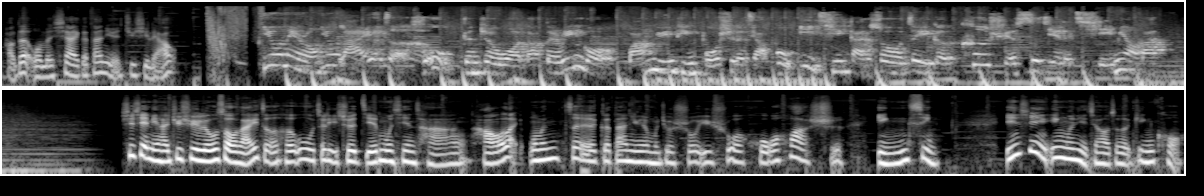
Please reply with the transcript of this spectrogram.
好的，我们下一个单元继续聊。U 内容来者何物？跟着我 Dr. Ringo 王云平博士的脚步，一起感受这一个科学世界的奇妙吧。谢谢你还继续留守来者何物？这里是节目现场。好，嘞，我们这个单元我们就说一说活化石银杏。银杏英文也叫做 ginkgo，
